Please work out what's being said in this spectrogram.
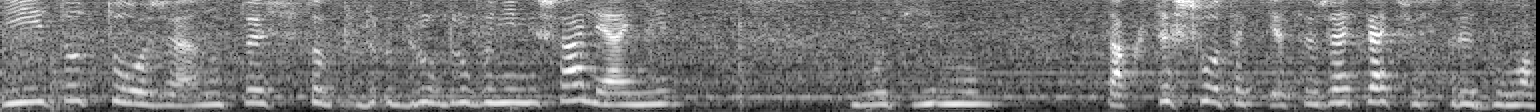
И тот тоже, ну, то есть, чтобы друг другу не мешали, они вот ему. Так, це що таке? Це вже опять щось придумав.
